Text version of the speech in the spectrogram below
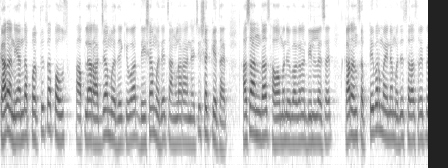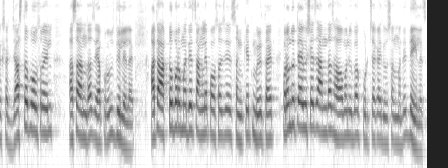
कारण यंदा परतीचा पाऊस आपल्या राज्यामध्ये किंवा देशामध्ये चांगला राहण्याची शक्यता आहे. असा अंदाज हवामान विभागानं दिलेलाच आहे. कारण सप्टेंबर महिन्यामध्ये सरासरीपेक्षा जास्त पाऊस राहील असा अंदाज यापूर्वीच दिलेला आहे. आता ऑक्टोबरमध्ये चांगल्या पावसाचे संकेत मिळत आहेत परंतु त्याविषयीचा अंदाज हवामान विभाग पुढच्या काही दिवसांमध्ये देईलच.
